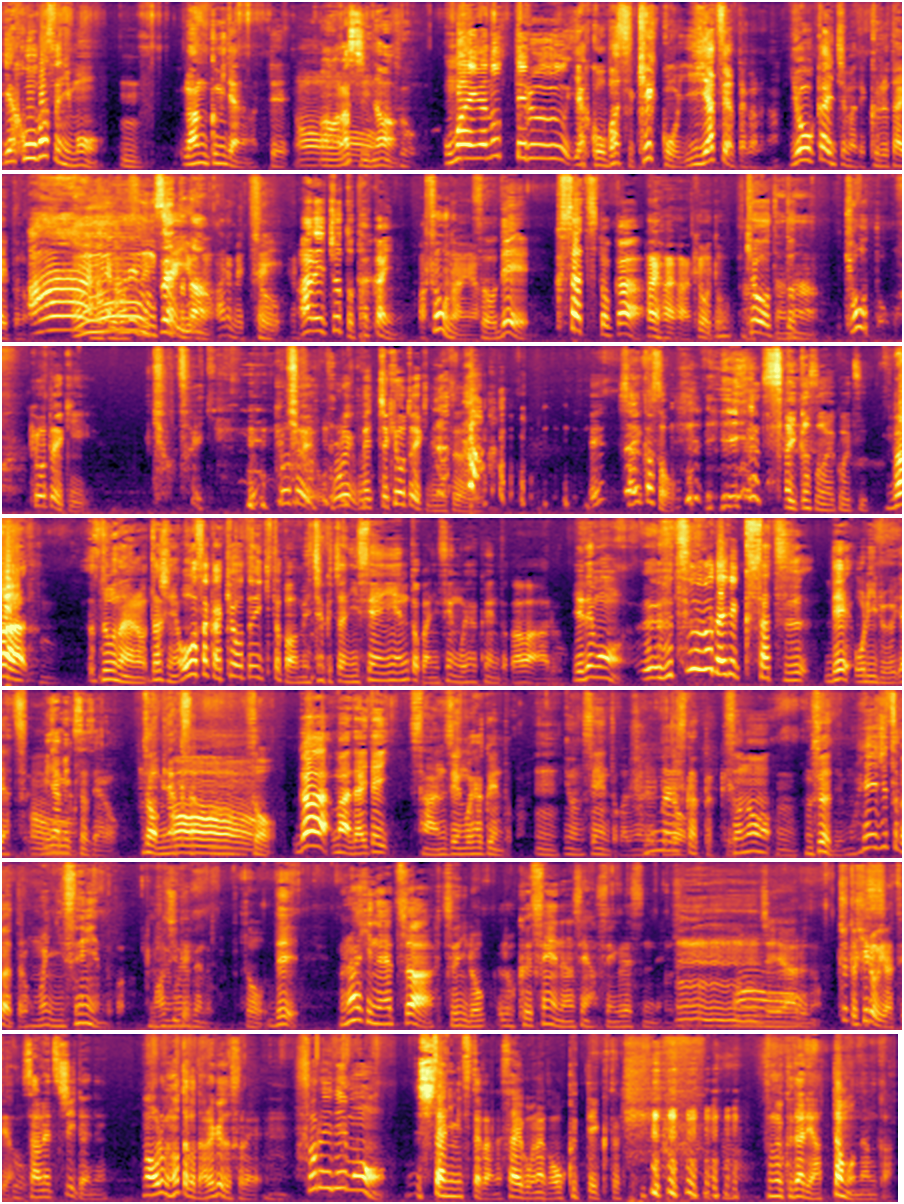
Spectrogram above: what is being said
夜行バスにも、んランクみたいなのがあって、ああ、らしいな。お前が乗ってる夜行バス結構いいやつやったからな。妖怪地まで来るタイプの。ああうん、そうやったな。あれめっちそう。あれちょっと高いね。あ、そうなんや。そう。で、草津とか、はいはいはい、京都。京都京都？京都駅。京都駅京都駅、俺めっちゃ京都駅で乗ってた。え？最下層？最下層や、こいつ。まあ、どうなんやろ？確かに大阪、京都行きとかはめちゃくちゃ2000円とか2500円とかはある。いやでも、う普通は大体草津で降りるやつ。南草津やろ。そう、皆草。あーそう。が、まあ大体3500円とか、うん。4000円とかで乗れるけど。そんな安かったっけ？その、そうやで、もう平日とかやったらほんまに2000円とか。マジで？2500円とか。そう。で、村木のやつは普通に6 6000円、7000円、8000円ぐらいすんねん。うんうんうん。JR の。ちょっと広いやつや。三列シートやね。まあ俺も乗ったことあるけど、それ。それでも、下に見てたからね、最後なんか送っていくとき。そのくだりあったもん、なんか。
